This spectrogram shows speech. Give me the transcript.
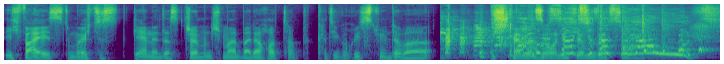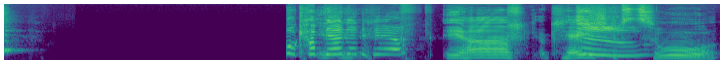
ich weiß, du möchtest gerne, dass Germansch mal bei der Hot Tub-Kategorie streamt, aber das können wir so Warum nicht sagst du das so umsetzen. laut? Wo kam der denn her? Ja, okay, ich geb's zu.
